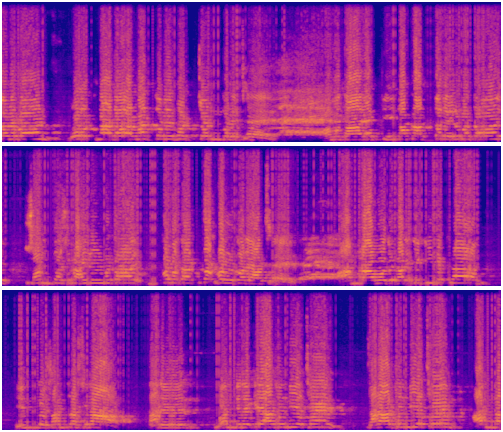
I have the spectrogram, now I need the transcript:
জনগণ ভোট না দেওয়ার মাধ্যমে বর্জন করেছে। ক্ষমতার একটি ডাকাত দলের মতোই, সন্ত্রাসী বাহিনীর মতোই ক্ষমতার দখল করে আছে। আমরা মধুকারীকে কি দেখলাম? হিন্দু সন্ত্রাসীরা তাদের মন্দিরে কে আগুন দিয়েছেন যারা আগুন দিয়েছেন আমরা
